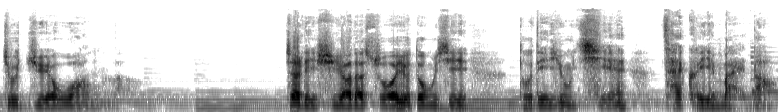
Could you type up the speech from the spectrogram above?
就绝望了。这里需要的所有东西，都得用钱才可以买到，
